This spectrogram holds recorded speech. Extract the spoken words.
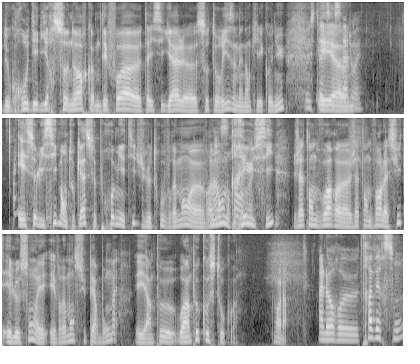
de gros délires sonores comme des fois euh, Ty Seagal euh, s'autorise maintenant qu'il est connu. Oui, et, assez euh, sale, ouais. Et celui-ci, bah, en tout cas, ce premier titre, je le trouve vraiment, euh, vraiment réussi. J'attends de voir, euh, j'attends de voir la suite et le son est, est vraiment super bon Ouais. et un peu, ouais, un peu costaud quoi. Voilà. Alors, euh, traversons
